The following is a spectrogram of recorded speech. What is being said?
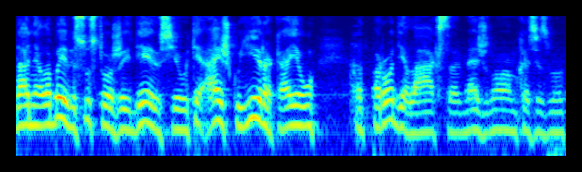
dar nelabai visus tuos žaidėjus jauti. Aišku, jį yra, ką jau at parodė Laksą, mes žinojom, kas jis buvo.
